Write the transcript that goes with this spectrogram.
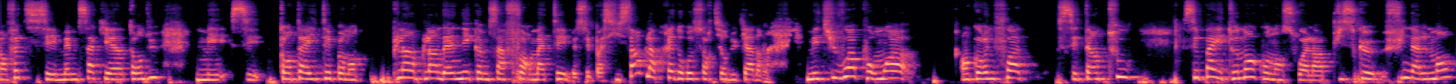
en fait, c'est même ça qui est attendu. Mais c'est, quand tu as été pendant plein, plein d'années comme ça, formaté, ben c'est pas si simple après de ressortir du cadre. Mais tu vois, pour moi, encore une fois, c'est un tout. C'est pas étonnant qu'on en soit là, puisque finalement,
